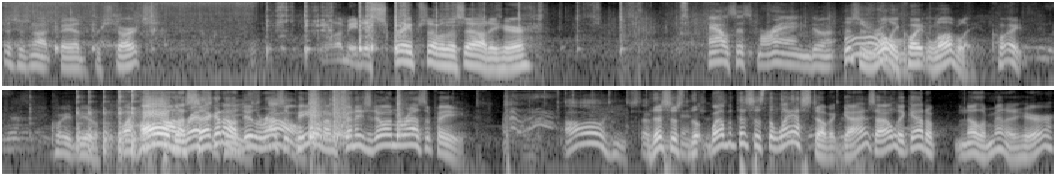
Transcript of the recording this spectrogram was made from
This is not bad for starch. Let me just scrape some of this out of here. how's this meringue doing? This is really Oh, quite lovely. Quite, quite beautiful. Well, Oh, on a second. I'll do the recipes. recipe when I'm finished doing the recipe. Oh, he's so This is the well, but this is the last of it, guys. I only got a, another minute here.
